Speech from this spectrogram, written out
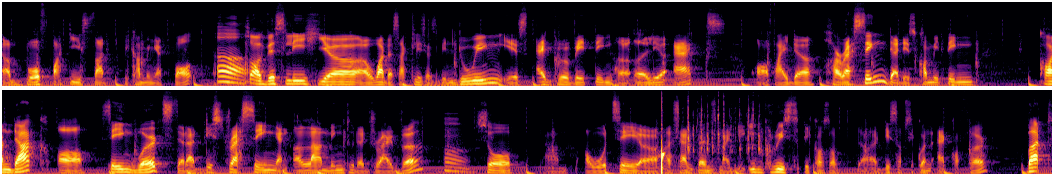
uh, both parties start becoming at fault. So obviously here uh, what the cyclist has been doing is aggravating her earlier acts of either harassing that is committing conduct or saying words that are distressing and alarming to the driver. So um, i would say uh, her sentence might be increased because of uh, this subsequent act of her. But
